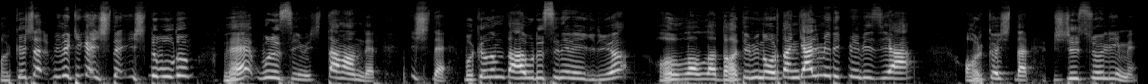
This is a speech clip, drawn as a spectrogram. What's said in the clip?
Arkadaşlar bir dakika işte işte buldum. Ve burasıymış tamamdır. İşte bakalım daha burası nereye gidiyor? Allah Allah daha demin oradan gelmedik mi biz ya? Arkadaşlar bir şey söyleyeyim mi?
